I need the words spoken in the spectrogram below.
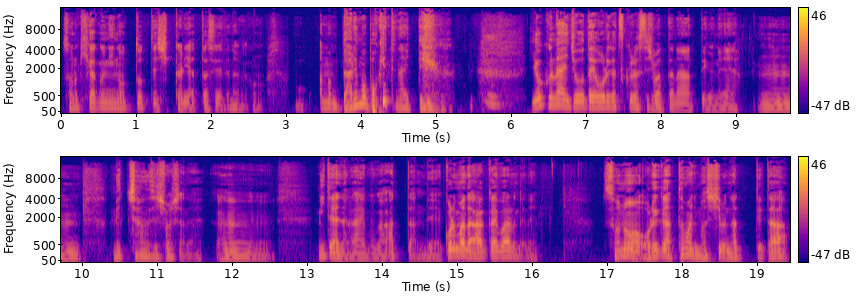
その企画に乗っ取ってしっかりやったせいで、なんかこの、あんま誰もボケてないっていう 良くない状態を俺が作らせてしまったなっていうね。うーん。めっちゃ反省しましたね。うーん。みたいなライブがあったんで、これまだアーカイブあるんでね。その、俺が頭に真っ白になってた、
